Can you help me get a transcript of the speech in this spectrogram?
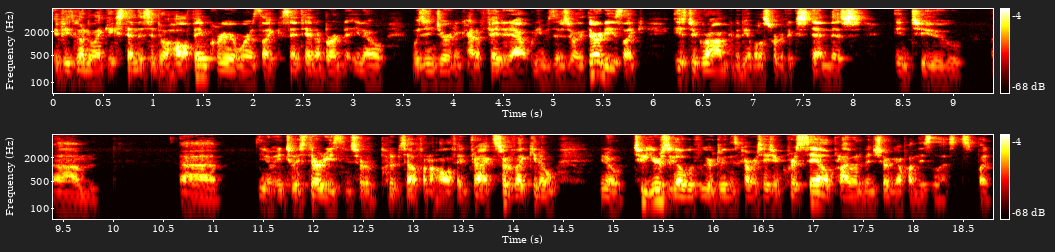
if he's going to like extend this into a Hall of Fame career, whereas like Santana burned, you know, was injured and kind of faded out when he was in his early 30s, like is Degrom going to be able to sort of extend this into, um, uh, you know, into his 30s and sort of put himself on a Hall of Fame track? Sort of like you know, you know, two years ago if we were doing this conversation, Chris Sale probably would have been showing up on these lists, but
